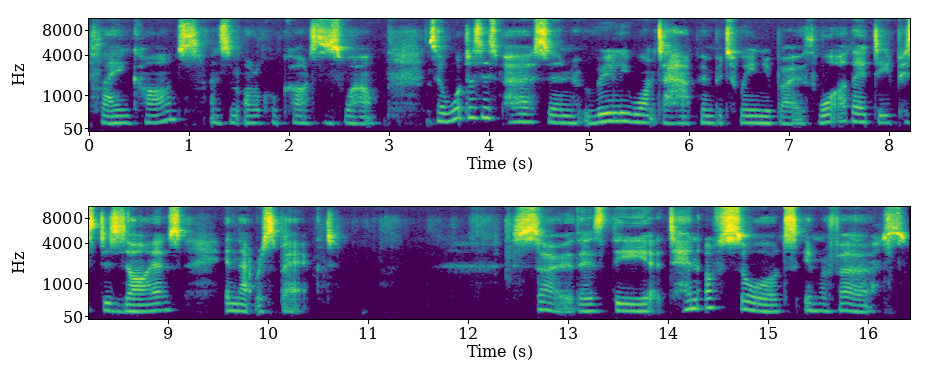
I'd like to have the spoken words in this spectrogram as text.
playing cards and some oracle cards as well. So what does this person really want to happen between you both? What are their deepest desires in that respect? So there's the Ten of Swords in reverse.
